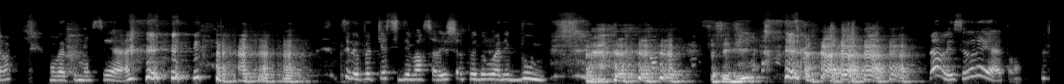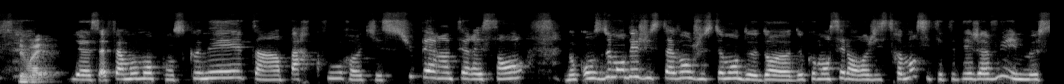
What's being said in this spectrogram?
On va commencer à. c'est le podcast il démarre sur les chapeaux de roue, allez boum. ça c'est dit. non mais c'est vrai, attends. C'est vrai. Ça fait un moment qu'on se connaît, tu as un parcours euh, qui est super intéressant. Donc, on se demandait juste avant, justement, de, de, commencer l'enregistrement si tu étais déjà venu.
